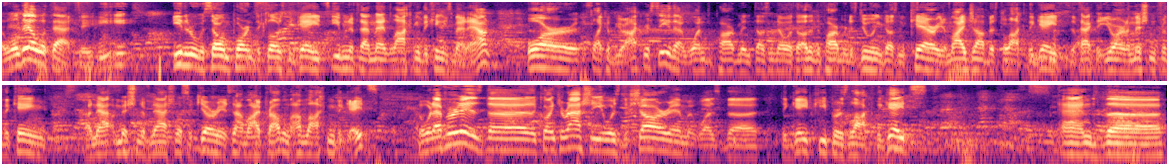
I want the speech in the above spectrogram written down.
Uh, we'll deal with that. either it was so important to close the gates, even if that meant locking the king's men out, or it's like a bureaucracy that one department doesn't know what the other department is doing, doesn't care. You know, my job is to lock the gates. The fact that you're on a mission for the king, a, na- mission of national security, is not my problem. I'm locking the gates. But whatever it is, the, according to Rashi, it was the sharim, it was the, the gatekeepers locked the gates, and the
